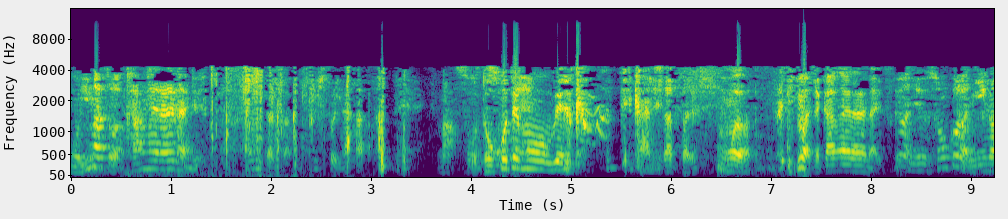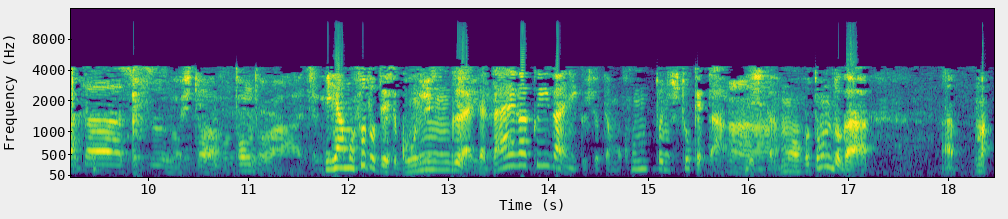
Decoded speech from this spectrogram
もう今とは考えられないんですけど、とにかく行く人いなかったんで、まあ、どこでもウェルカムって感じだったです。もう、今じゃ考えられないですけど今。その頃は新潟卒の人はほとんどは、いや、もう外出て5人ぐらい。大学以外に行く人ってもう本当に1桁でした。もうほとんどが、あまあ、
